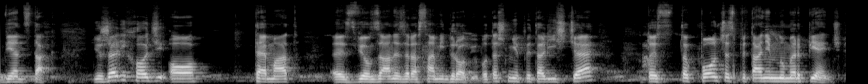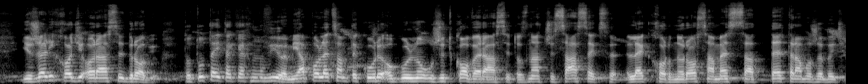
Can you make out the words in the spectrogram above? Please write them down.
Więc tak, jeżeli chodzi o temat e, związany z rasami drobiu, bo też mnie pytaliście, to jest to połączę z pytaniem numer 5. Jeżeli chodzi o rasy drobiu, to tutaj tak jak mówiłem, ja polecam te kury ogólnoużytkowe rasy, to znaczy Sussex, Leghorn, Rosa, Messa, Tetra może być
